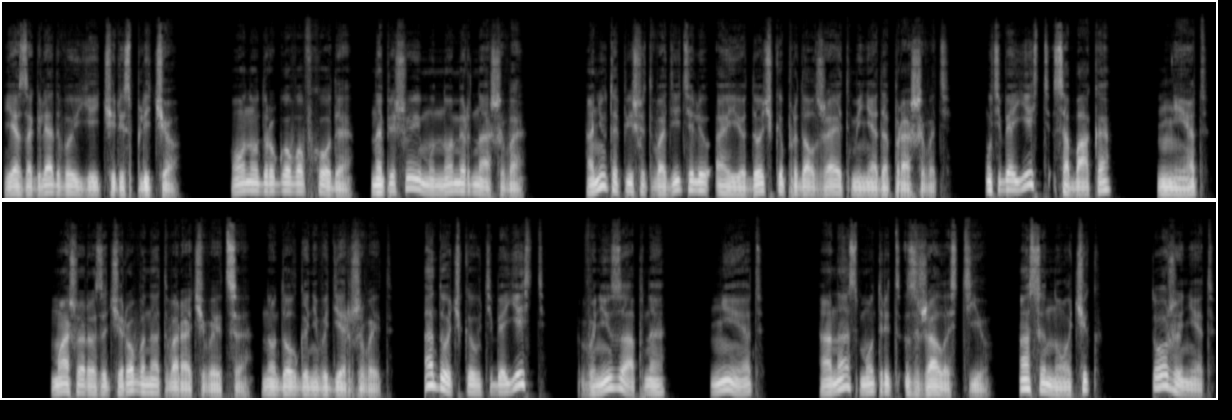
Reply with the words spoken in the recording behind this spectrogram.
Я заглядываю ей через плечо. Он у другого входа. Напишу ему номер нашего. Анюта пишет водителю, а ее дочка продолжает меня допрашивать. «У тебя есть собака?» «Нет». Маша разочарованно отворачивается, но долго не выдерживает. «А дочка у тебя есть?» «Внезапно». «Нет». Она смотрит с жалостью. «А сыночек?» «Тоже нет».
